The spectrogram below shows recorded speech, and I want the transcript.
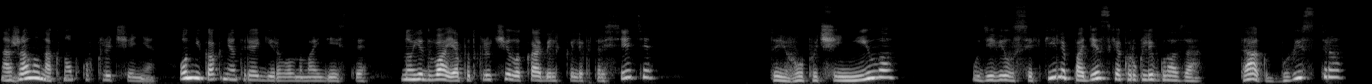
нажала на кнопку включения. Он никак не отреагировал на мои действия. Но едва я подключила кабель к электросети... «Ты его починила?» Удивился Филипп, по-детски округлив глаза. «Так быстро?»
